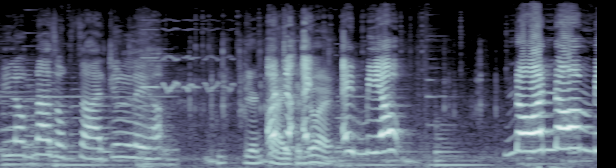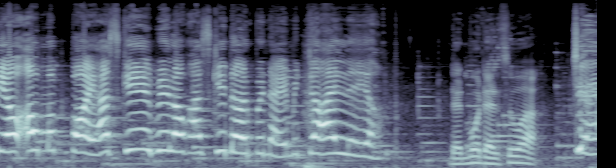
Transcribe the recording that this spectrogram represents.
พี่ลองน่าสงสารจังเลยฮะเลี้ยงเอ้ยไก่จะฉันไอ้ด้วย ไอ้เหมียวโนนโนเหมียวเอามาปล่อยฮัสกี้พี่ลองฮัสกี้เดินไปไหนไม่ได้เลยอะเดินมั่วเดินซั่วเจ๊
